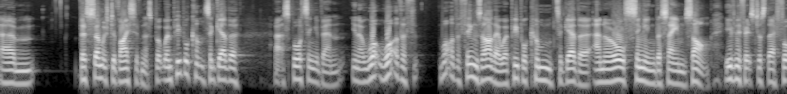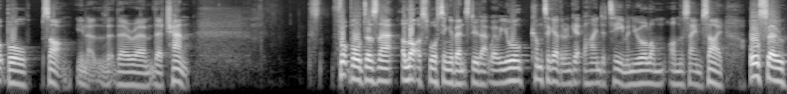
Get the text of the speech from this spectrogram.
Um, there's so much divisiveness, but when people come together at a sporting event, you know, what what are the th- what other things are there where people come together and are all singing the same song, even if it's just their football song, you know, their um, their chant football does that. A lot of sporting events do that, where you all come together and get behind a team, and you're all on on the same side. Also,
